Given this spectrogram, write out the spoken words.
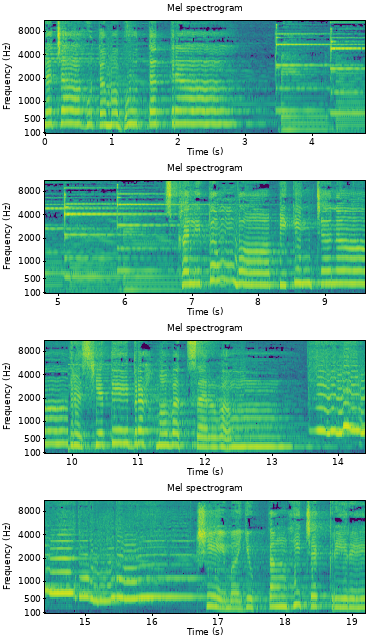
न चाहुतमभूत्तत्र स्खलितम् वापि किञ्चन दृश्यते ब्रह्मवत् सर्वम् क्षेमयुक्तं हि चक्रिरे।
